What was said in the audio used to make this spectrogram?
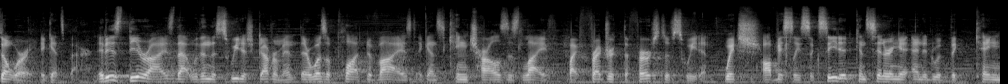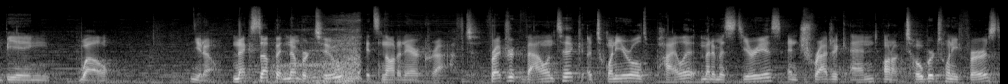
don't worry, it gets better. It is theorized that within the Swedish government there was a plot devised against King Charles's life by Frederick I of Sweden, which obviously succeeded considering it ended with the king being, well, you know. Next up at number two, it's not an aircraft. Frederick Valentich, a 20-year-old pilot, met a mysterious and tragic end on October 21st,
